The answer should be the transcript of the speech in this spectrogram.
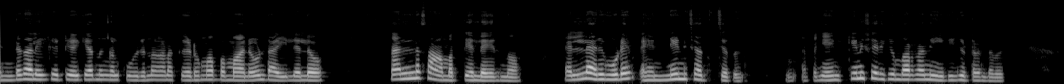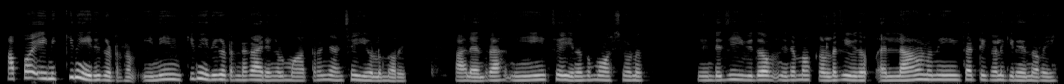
എന്റെ തലയിൽ കെട്ടി വയ്ക്കാൻ നിങ്ങൾക്ക് ഒരു നാണക്കേടും അപമാനവും ഉണ്ടായില്ലല്ലോ. നല്ല സാമർത്ഥ്യമല്ലായിരുന്നോ എല്ലാവരും കൂടെ എന്നെയാണ് ചതിച്ചത്. അപ്പം എനിക്കാണ് ശരിക്കും പറഞ്ഞാൽ നീതി കിട്ടേണ്ടത്. അപ്പോൾ എനിക്ക് നീതി കിട്ടണം. ഇനി എനിക്ക് നീതി കിട്ടേണ്ട കാര്യങ്ങൾ മാത്രം ഞാൻ ചെയ്യുള്ളൂ എന്ന് പറയും. ബാലേന്ദ്ര നീ ചെയ്യുന്നത് മോശമാണ്. നിന്റെ ജീവിതം നിന്റെ മക്കളുടെ ജീവിതം എല്ലാമാണ് നീ തട്ടിക്കളിക്കണേന്ന് പറയും.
